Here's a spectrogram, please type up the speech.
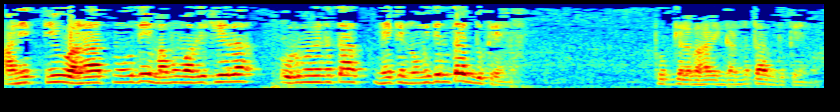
අනිත්‍ය වූ අනාත්ම වූ දේ මම මගේ කියලා උරුම වෙන තාක් මේකේ නොමිදෙන තාක් දුක එනවා. පුද්ගල භාවයෙන් ගන්න තාක් දුක එනවා.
